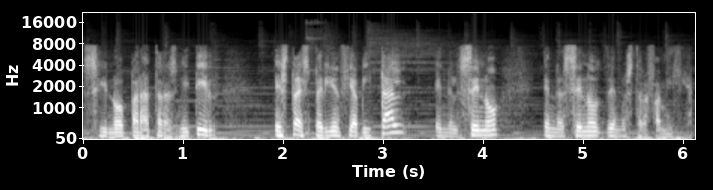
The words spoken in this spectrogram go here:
sino para transmitir esta experiencia vital en el seno, en el seno de nuestra familia.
